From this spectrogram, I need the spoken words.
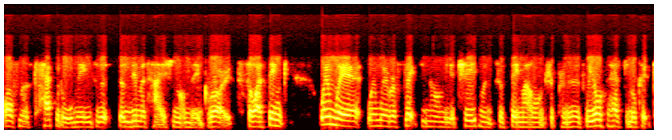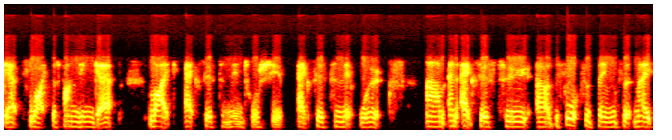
often of capital means that it's a limitation on their growth. So I think when we're when we're reflecting on the achievements of female entrepreneurs, we also have to look at gaps like the funding gap, like access to mentorship, access to networks, um, and access to uh, the sorts of things that make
